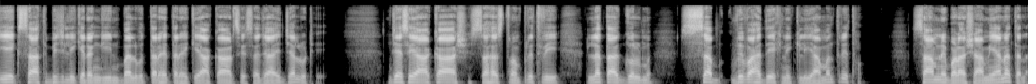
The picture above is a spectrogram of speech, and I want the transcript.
एक साथ बिजली के रंगीन बल्ब तरह तरह के आकार से सजाए जल उठे। जैसे आकाश, सहस्त्रों पृथ्वी, लता, गुल्म सब विवाह देखने के लिए आमंत्रित हों। सामने बड़ा शामियाना तना।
